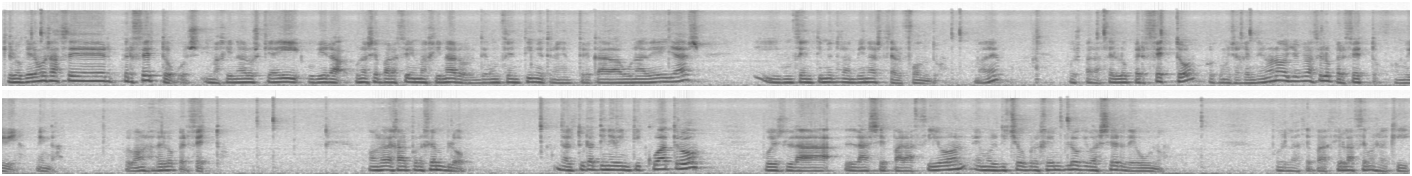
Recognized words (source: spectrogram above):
que lo queremos hacer perfecto pues imaginaros que ahí hubiera una separación imaginaros de un centímetro entre cada una de ellas y un centímetro también hacia el fondo ¿vale? pues para hacerlo perfecto porque mucha gente no, no, yo quiero hacerlo perfecto pues muy bien, venga pues vamos a hacerlo perfecto. Vamos a dejar por ejemplo de altura tiene 24 pues la, separación hemos dicho por ejemplo que va a ser de 1 pues la separación la hacemos aquí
